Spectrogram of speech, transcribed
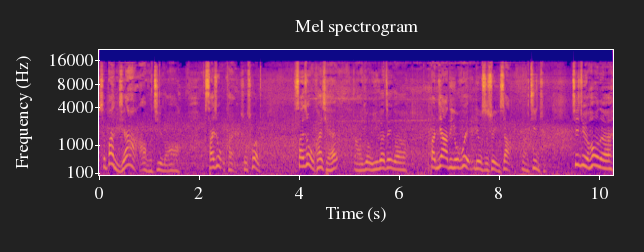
是半价啊，我记得啊三十五块说错了，三十五块钱啊有一个这个半价的优惠，六十岁以上啊进去，进去以后呢。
